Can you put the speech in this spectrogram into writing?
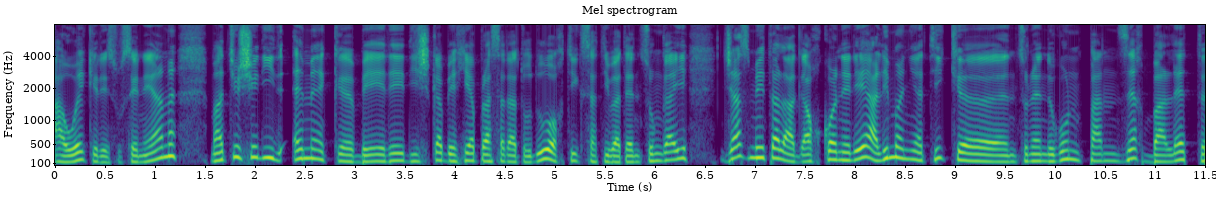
hauek ere zuzenean. Mathieu Chedid emek bere diska berria plazaratu du, hortik zati bat entzun gai. Jazz metala gaurkoan ere Alemaniatik uh, entzonen dugun Panzer Ballet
